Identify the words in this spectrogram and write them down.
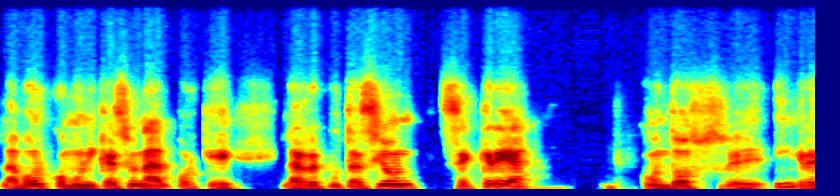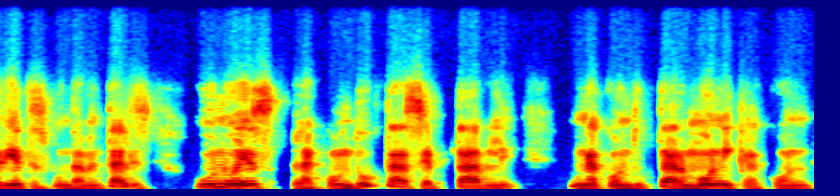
labor comunicacional, porque la reputación se crea con dos eh, ingredientes fundamentales. Uno es la conducta aceptable, una conducta armónica con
